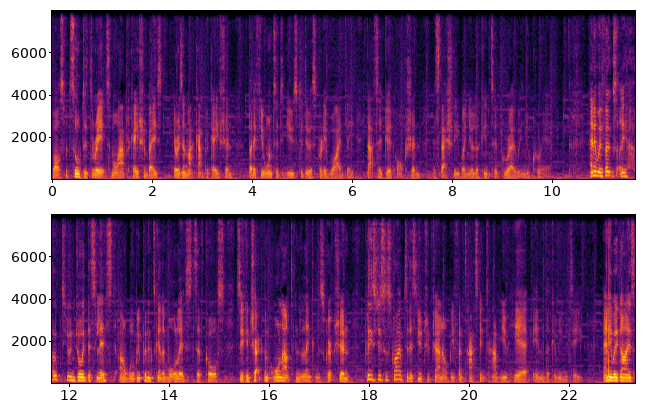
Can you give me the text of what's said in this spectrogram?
Whilst with Sorted 3 it's more application based, there is a Mac application, but if you wanted to use Todoist pretty widely, that's a good option, especially when you're looking to grow in your career. Anyway, folks, I hope you enjoyed this list. I will be putting together more lists, of course, so you can check them all out in the link in the description. Please do subscribe to this YouTube channel. It'll be fantastic to have you here in the community. Anyway, guys,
